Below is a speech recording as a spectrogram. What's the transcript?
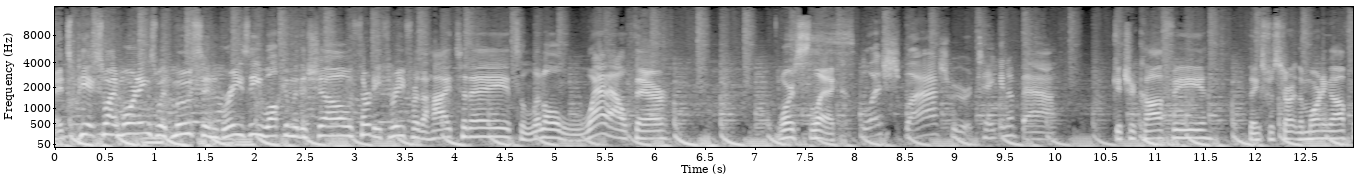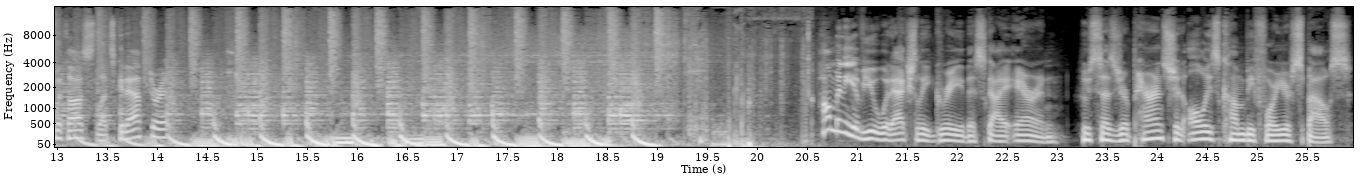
It's PXY Mornings with Moose and Breezy. Welcome to the show. 33 for the high today. It's a little wet out there. Or slick. Splish splash. We were taking a bath. Get your coffee. Thanks for starting the morning off with us. Let's get after it. How many of you would actually agree this guy, Aaron, who says your parents should always come before your spouse,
